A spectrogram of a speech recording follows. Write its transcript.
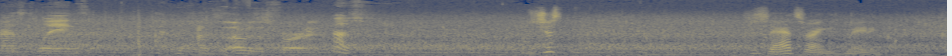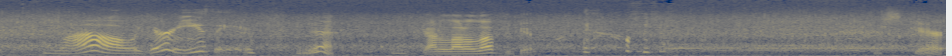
Has wings. I was, I was just farting. He's just. just answering his mating call. Wow, you're easy. Yeah. Got a lot of love to give. I'm scared.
